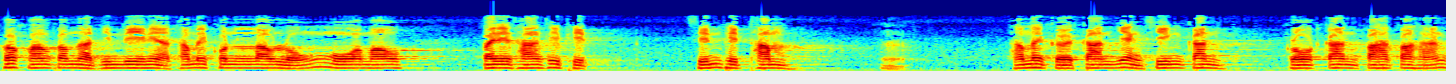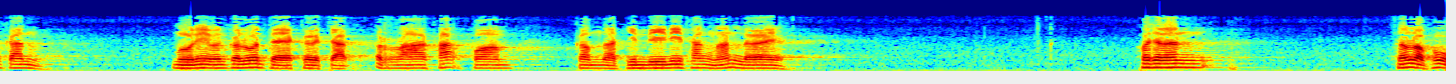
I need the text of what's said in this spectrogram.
เพราะความกำหนัดยินดีเนี่ยทำให้คนเราหลงมัวเมาไปในทางที่ผิดศีลผิดธรรมทำให้เกิดการแย่งชิงกัน โกรธกันประหัตประหารกันหมู่นี้มันก็ล้วนแต่เกิดจากราคะความกำหนัดยินดีนี้ทั้งนั้นเลย เพราะฉะนั้น สำหรับผู้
